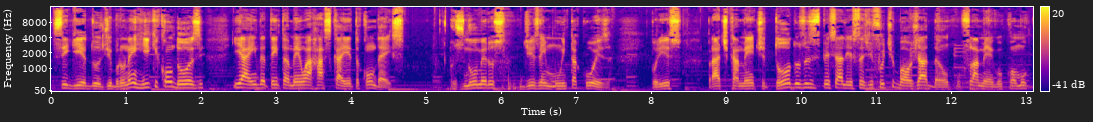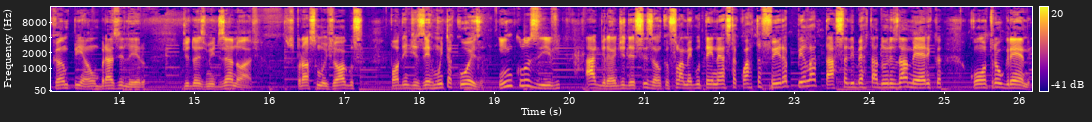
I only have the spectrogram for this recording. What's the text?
seguido de Bruno Henrique com 12 e ainda tem também o Arrascaeta com 10. Os números dizem muita coisa. Por isso, praticamente todos os especialistas de futebol já dão o Flamengo como campeão brasileiro de 2019. Os próximos jogos podem dizer muita coisa, inclusive a grande decisão que o Flamengo tem nesta quarta-feira pela Taça Libertadores da América contra o Grêmio.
